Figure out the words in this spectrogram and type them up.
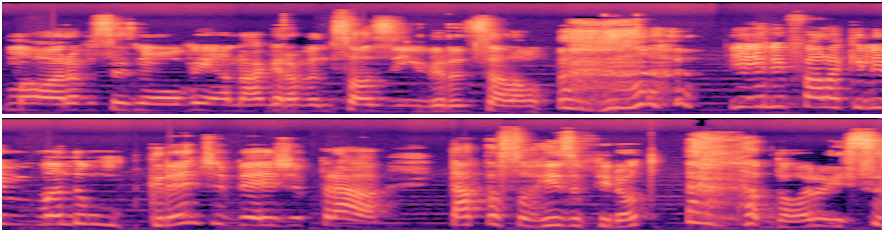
uma hora vocês não ouvem a Ana gravando sozinho, grande salão. e aí ele fala que ele manda um grande beijo pra Tata Sorriso Finoto, adoro isso,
